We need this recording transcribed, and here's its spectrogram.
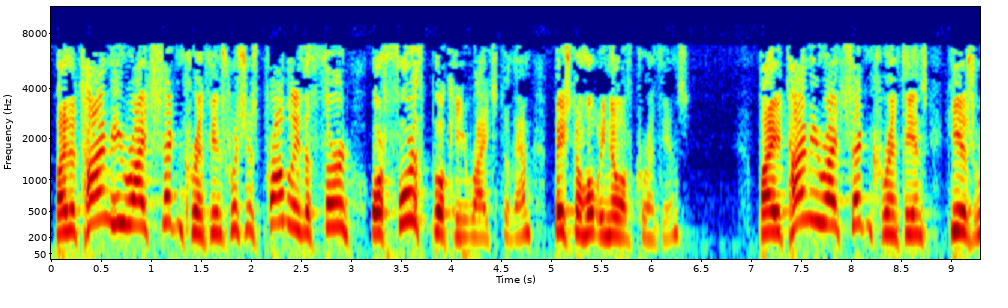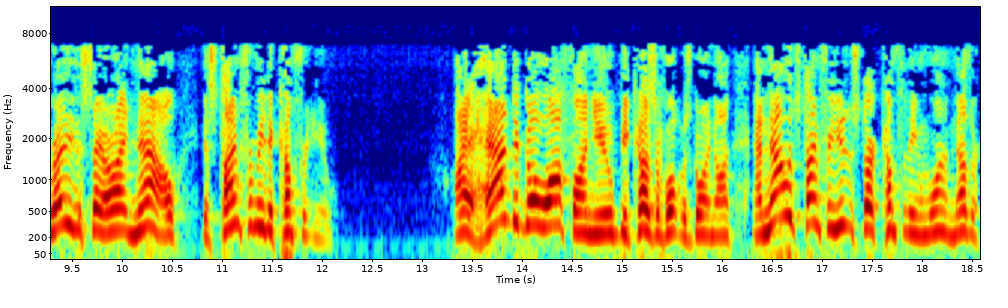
By the time he writes 2 Corinthians, which is probably the third or fourth book he writes to them, based on what we know of Corinthians, by the time he writes 2 Corinthians, he is ready to say, all right, now it's time for me to comfort you. I had to go off on you because of what was going on, and now it's time for you to start comforting one another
